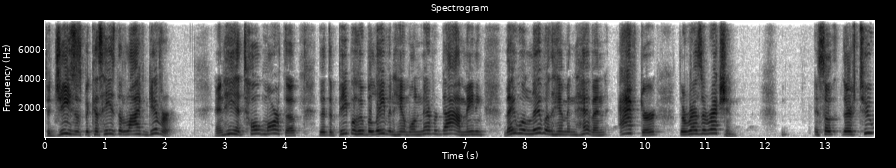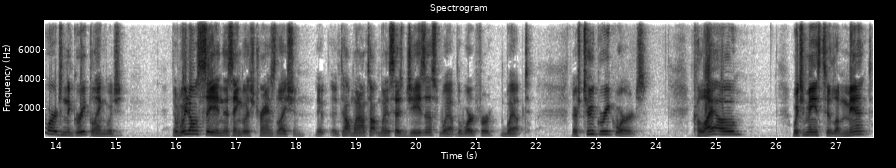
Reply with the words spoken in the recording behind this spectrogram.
to Jesus because he's the life giver. And he had told Martha that the people who believe in him will never die, meaning they will live with him in heaven after the resurrection. And so there's two words in the Greek language that we don't see in this English translation. It, it, when I talk, when it says Jesus wept, the word for wept, there's two Greek words, kaleo, which means to lament,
